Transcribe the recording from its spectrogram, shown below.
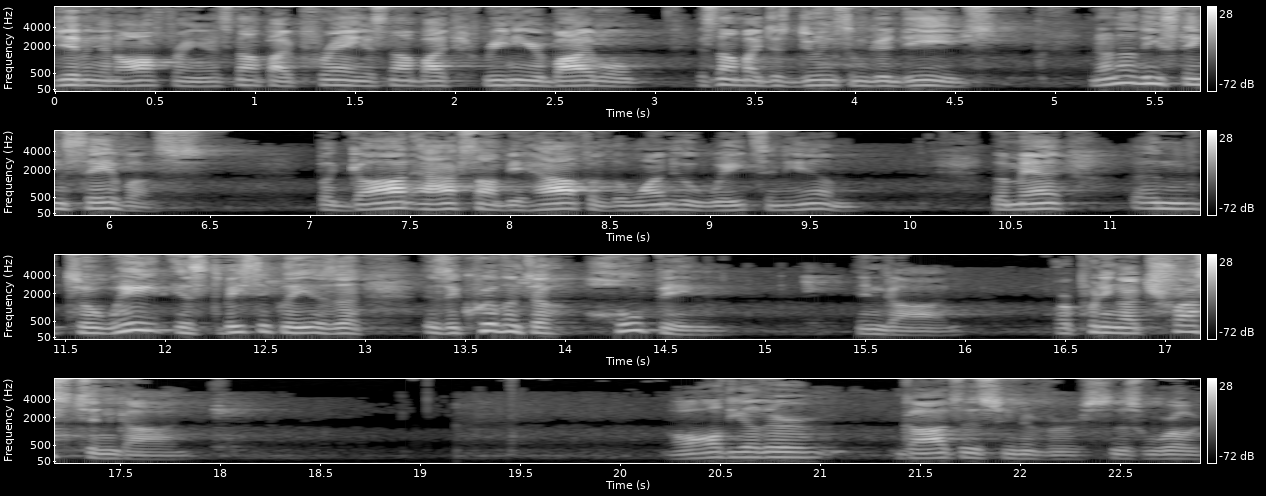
giving an offering. It's not by praying. It's not by reading your Bible. It's not by just doing some good deeds. None of these things save us. But God acts on behalf of the one who waits in him. The man and to wait is basically is a is equivalent to hoping in God or putting our trust in God. All the other gods of this universe, this world,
